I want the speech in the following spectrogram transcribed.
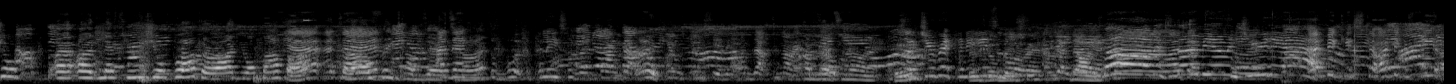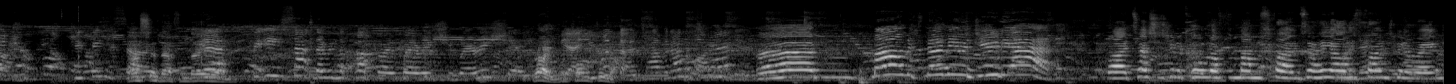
your uh, uh, nephew, he's your brother, I'm your mother. Yeah, and so the whole then, thing comes out and then tonight. the, the police woman finds out who kills Lucy and it comes out tonight. Comes out tonight. So do you reckon it is Lauren? We don't No. know. yet. Mom, it's I Romeo and so. Juliet. I think it's I think it's Peter. Do you think so? I said that from day Yeah, one. but he sat there in the pub going, where is she, where is she? Right, we Yeah, can't you do would that. though to have another one, wouldn't you? Um, Mom, it's Romeo and Juliet. Right, Tasha's going to call off the mum's phone, so he, oh, his phone's going to ring.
